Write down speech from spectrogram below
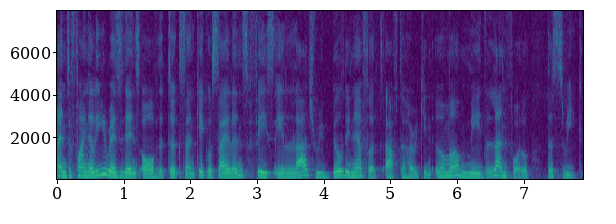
And finally, residents of the Turks and Caicos Islands face a large rebuilding effort after Hurricane Irma made landfall this week.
